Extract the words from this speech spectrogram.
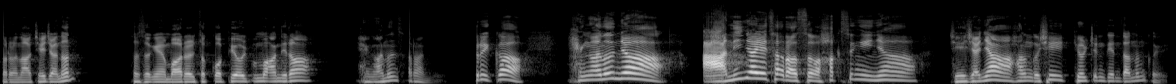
그러나 제자는 스승의 말을 듣고 배울 뿐만 아니라 행하는 사람이에요. 그러니까 행하느냐 아니냐에 따라서 학생이냐 제자냐 하는 것이 결정된다는 거예요.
